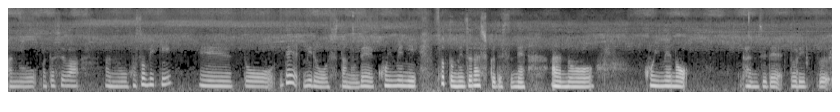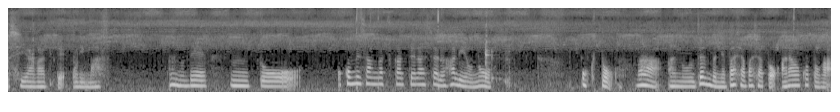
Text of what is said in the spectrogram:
あの私はあの細引き、えーと、でミルをしたので濃いめにちょっと珍しくですねあの濃いめの感じでドリップ仕上がっております。なのでうんとお米さんが使ってらっしゃるハリオのオクトはあの全部ねバシャバシャと洗うことが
